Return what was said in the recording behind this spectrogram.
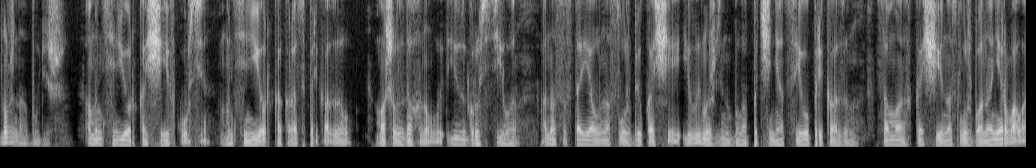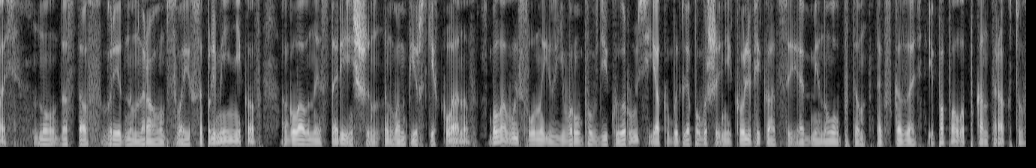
нужна будешь. А мансиньор Кощей в курсе? Мансиньор как раз и приказал. Маша вздохнула и загрустила. Она состояла на службе у Кощея и вынуждена была подчиняться его приказам. Сама Кощею на службу она не рвалась, но, достав вредным нравом своих соплеменников, а главное старейшин вампирских кланов, была выслана из Европы в Дикую Русь якобы для повышения квалификации и обмена опытом, так сказать, и попала по контракту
